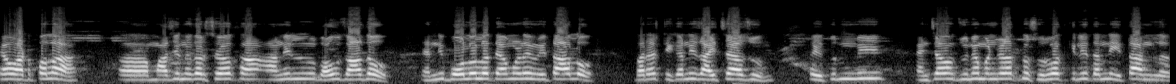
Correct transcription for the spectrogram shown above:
त्या वाटपाला माजी नगरसेवक अनिल भाऊ जाधव यांनी बोलवलं. त्यामुळे मी इथं आलो. बऱ्याच ठिकाणी जायचं आहे अजून. तर इथून मी त्यांच्या जुन्या मंडळातनं सुरुवात केली त्यांनी इथं आणलं.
